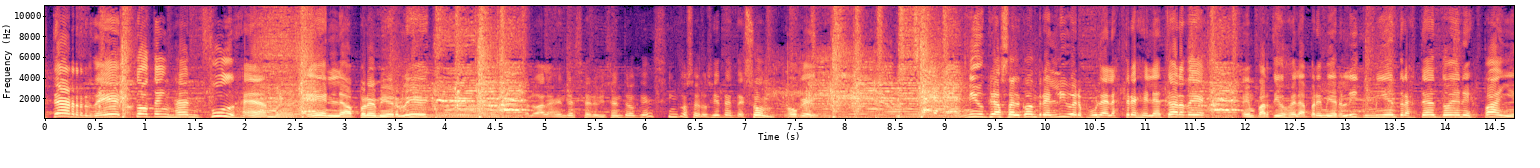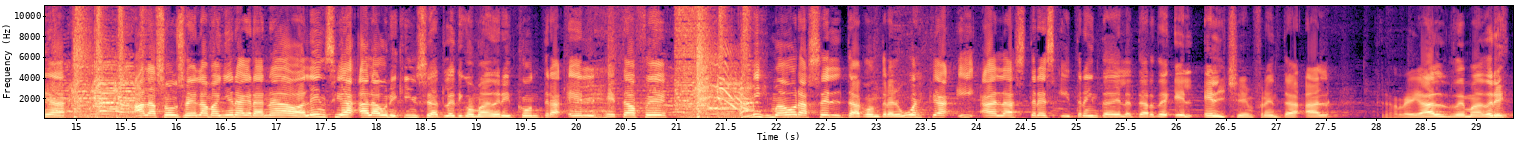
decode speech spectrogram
Tarde, Tottenham Fulham en la Premier League. Saludos a la gente de Servicentro, ¿qué es? 507 Tesón, ok. Newcastle contra el Liverpool a las 3 de la tarde en partidos de la Premier League. Mientras tanto, en España, a las 11 de la mañana, Granada-Valencia. A la 1 y 15, Atlético Madrid contra el Getafe. Misma hora, Celta contra el Huesca. Y a las 3 y 30 de la tarde, el Elche enfrenta al Real de Madrid.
